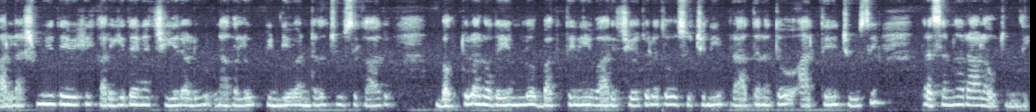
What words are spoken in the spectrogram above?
వరలక్ష్మీదేవికి ఖరీదైన చీరలు నగలు పిండి వంటలు చూసి కాదు. భక్తుల హృదయంలో భక్తిని వారి చేతులతో శుచిని ప్రార్థనతో అర్తిని చూసి ప్రసన్నరాలవుతుంది.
